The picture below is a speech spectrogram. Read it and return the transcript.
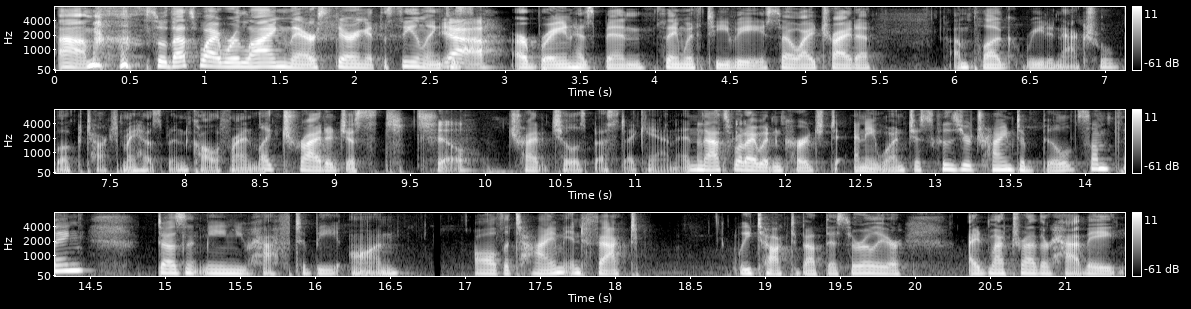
um, so that's why we're lying there staring at the ceiling. Yeah. Our brain has been, same with TV. So I try to, unplug, read an actual book, talk to my husband, call a friend, like try to just chill. Try to chill as best I can. And that's, that's what I would encourage to anyone. Just because you're trying to build something doesn't mean you have to be on all the time. In fact, we talked about this earlier. I'd much rather have a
